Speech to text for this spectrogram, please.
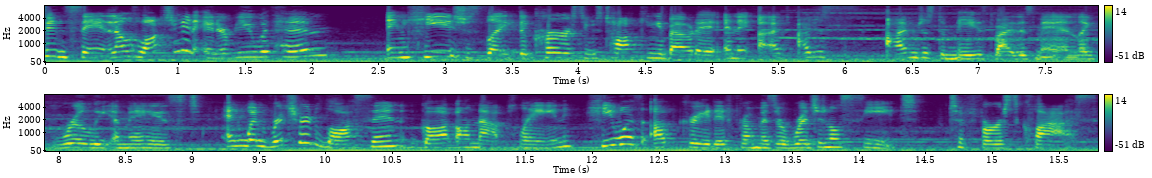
it's insane. And I was watching an interview with him and he's just like the curse. He was talking about it and it, I, I just, I'm just amazed by this man, like really amazed. And when Richard Lawson got on that plane, he was upgraded from his original seat to first class.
